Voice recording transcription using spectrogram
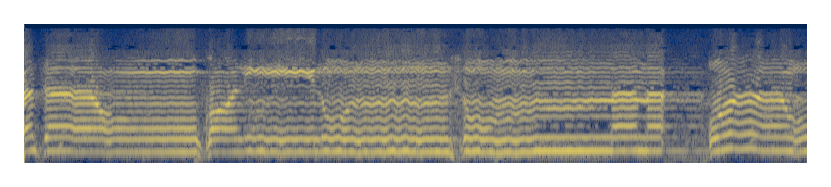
متاع قليل ثم مأواهم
